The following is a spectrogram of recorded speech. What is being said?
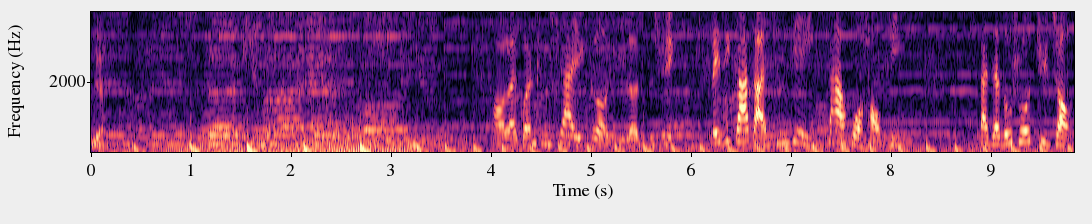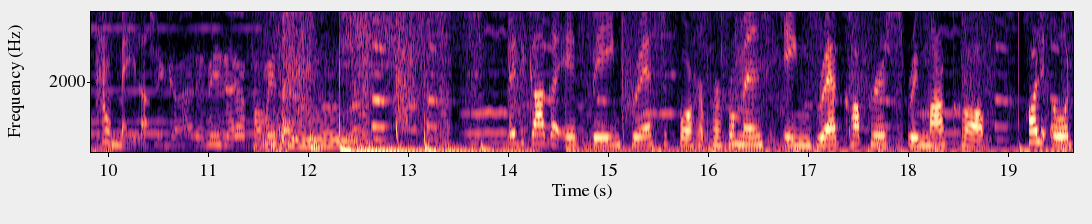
yeah 好，来关注下一个娱乐资讯。Lady Gaga 新电影大获好评，大家都说剧照太美了。 Lady Gaga is being praised for her performance in Brad Cooper's remake of Hollywood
